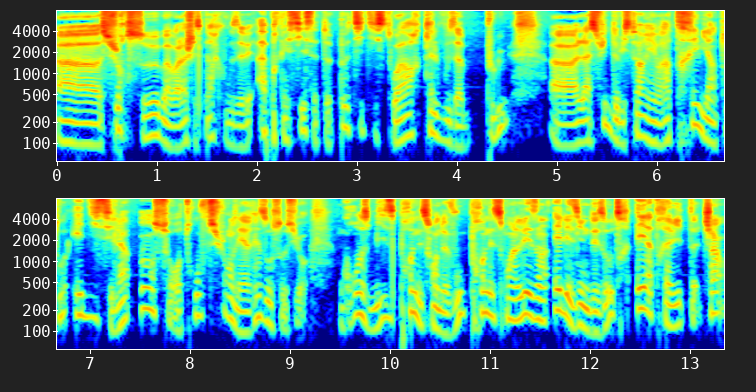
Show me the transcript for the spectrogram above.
Euh, sur ce, bah voilà, j'espère que vous avez apprécié cette petite histoire, qu'elle vous a plu. Euh, la suite de l'histoire arrivera très bientôt et d'ici là, on se retrouve sur les réseaux sociaux. Grosse bise, prenez soin de vous, prenez soin les uns et les unes des autres et à très vite. Ciao.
